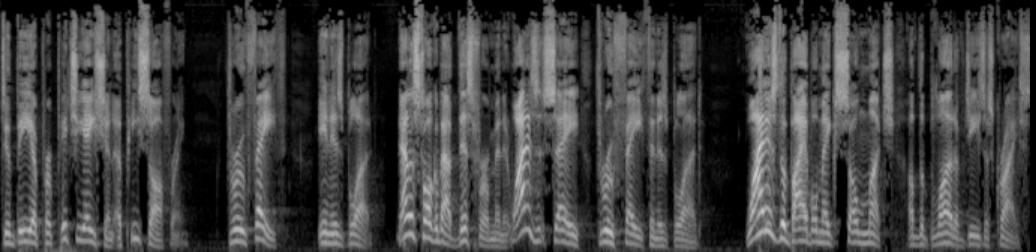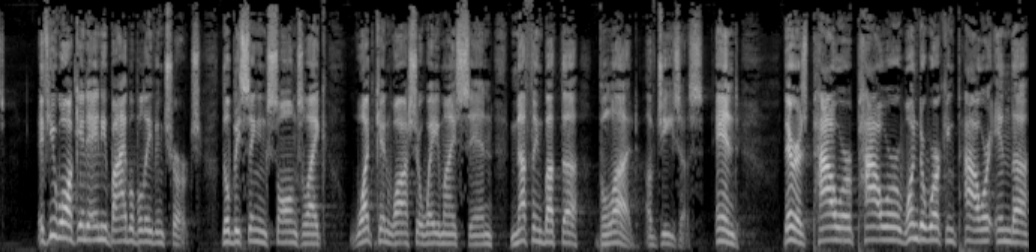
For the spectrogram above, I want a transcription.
to be a propitiation, a peace offering through faith in his blood. Now let's talk about this for a minute. Why does it say through faith in his blood? Why does the Bible make so much of the blood of Jesus Christ? If you walk into any Bible believing church, they'll be singing songs like, What can wash away my sin? Nothing but the blood of Jesus. And there is power, power, wonder working power in the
